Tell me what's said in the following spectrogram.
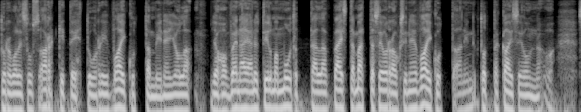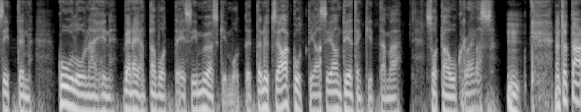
turvallisuusarkkitehtuuriin vaikuttaminen, jolla, johon Venäjä nyt ilman muuta tällä väistämättä seurauksineen vaikuttaa, niin totta kai se on sitten kuuluu näihin Venäjän tavoitteisiin myöskin, mutta että nyt se akuutti asia on tietenkin tämä sota Ukrainassa. Mm. No tota,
